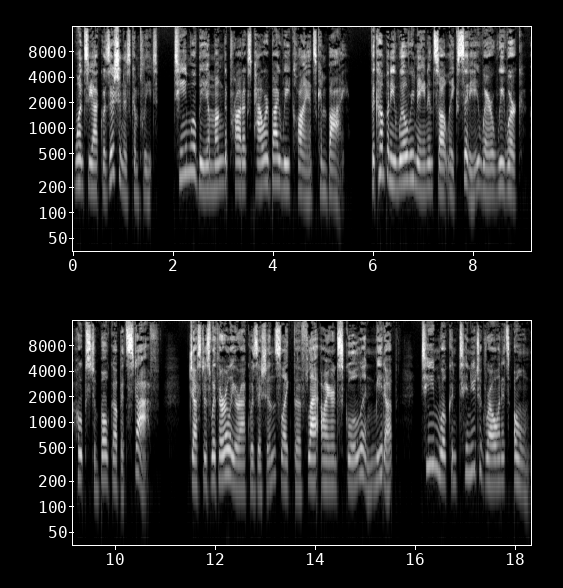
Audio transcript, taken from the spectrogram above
Once the acquisition is complete, Teem will be among the products powered by We clients can buy. The company will remain in Salt Lake City, where WeWork hopes to bulk up its staff. Just as with earlier acquisitions like the Flatiron School and Meetup, Teem will continue to grow on its own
